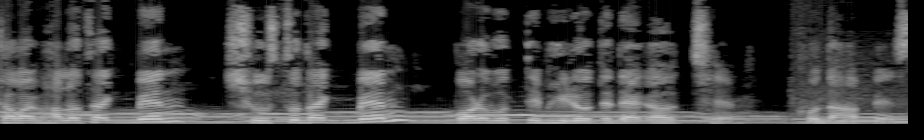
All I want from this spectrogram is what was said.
সবাই ভালো থাকবেন, সুস্থ থাকবেন। পরবর্তী ভিডিওতে দেখা হচ্ছে। খোদা হাফেজ।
